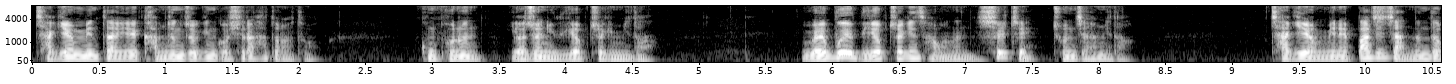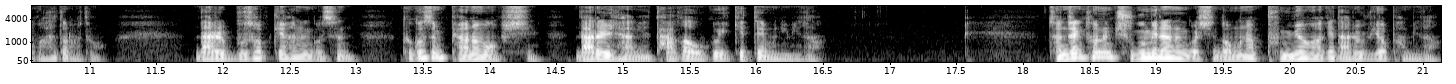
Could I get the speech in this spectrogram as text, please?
자기 연민 따위의 감정적인 것이라 하더라도 공포는 여전히 위협적입니다. 외부의 위협적인 상황은 실제 존재합니다. 자기 연민에 빠지지 않는다고 하더라도 나를 무섭게 하는 것은 그것은 변함없이 나를 향해 다가오고 있기 때문입니다. 전쟁터는 죽음이라는 것이 너무나 분명하게 나를 위협합니다.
